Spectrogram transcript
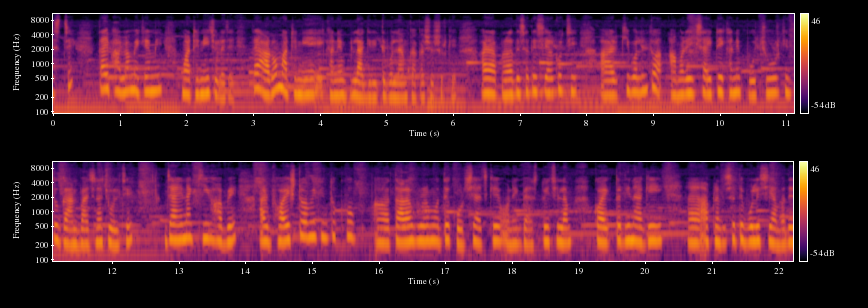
এসছে, তাই ভাবলাম একে আমি মাঠে নিয়ে চলে যাই। তাই আরও মাঠে নিয়ে এখানে লাগিয়ে দিতে বললাম কাকা শ্বশুরকে। আর আপনাদের সাথে শেয়ার করছি, আর কি বলেন তো, আমার এই সাইডে এখানে প্রচুর কিন্তু গান বাজনা চলছে। জানি না কি হবে, আর ভয়েসটাও আমি কিন্তু খুব তাড়াহুড়োর মধ্যে করছি। আজকে অনেক ব্যস্তই ছিলাম। কয়েকটা দিন আগেই আপনাদের সাথে বলেছি, আমাদের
